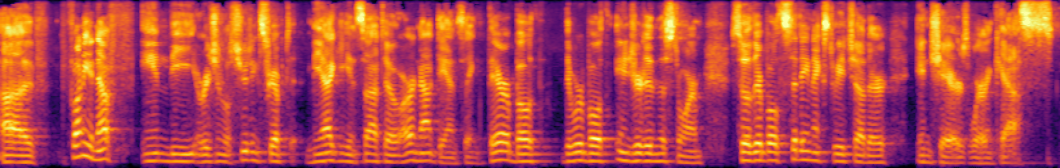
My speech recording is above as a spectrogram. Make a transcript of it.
Uh, funny enough, in the original shooting script, Miyagi and Sato are not dancing. They are both they were both injured in the storm, so they're both sitting next to each other in chairs wearing casts.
